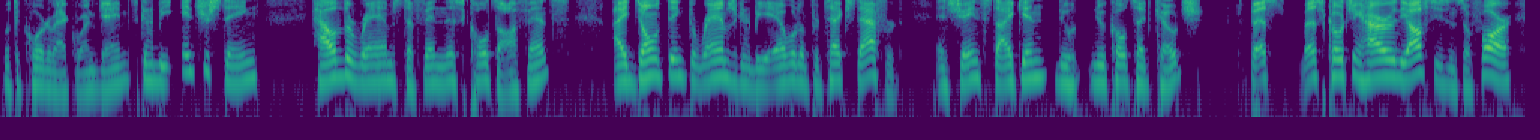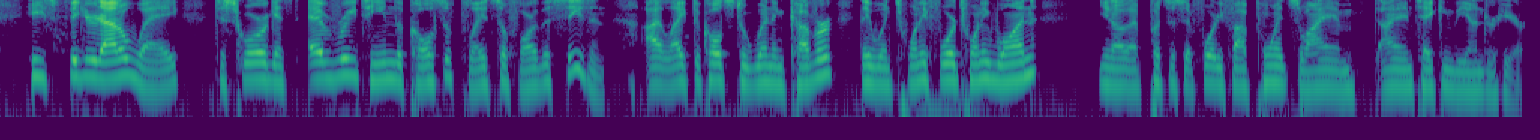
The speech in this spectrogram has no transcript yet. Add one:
with the quarterback run game. It's going to be interesting how the Rams defend this Colts offense. I don't think the Rams are going to be able to protect Stafford. And Shane Steichen, new, new Colts head coach, best best coaching hire of the offseason so far, he's figured out a way to score against every team the Colts have played so far this season. I like the Colts to win and cover. They win 24-21. You know, that puts us at 45 points, so I am I am taking the under here.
